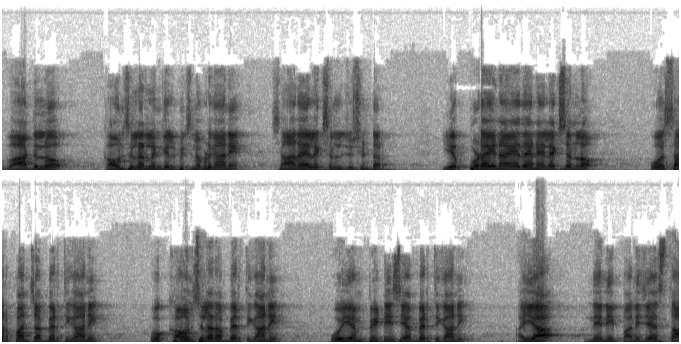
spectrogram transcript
వార్డులో కౌన్సిలర్లను గెలిపించినప్పుడు కానీ చాలా ఎలక్షన్లు చూసింటారు. ఎప్పుడైనా ఏదైనా ఎలక్షన్లో ఓ సర్పంచ్ అభ్యర్థి కానీ ఓ కౌన్సిలర్ అభ్యర్థి కానీ ఓ ఎంపీటీసీ అభ్యర్థి కానీ అయ్యా నేను ఈ పని చేస్తా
